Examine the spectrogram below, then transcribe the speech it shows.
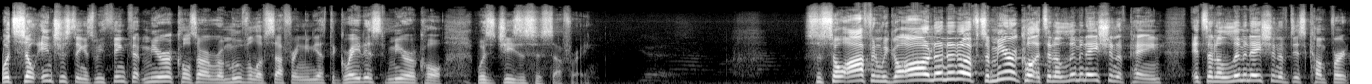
what's so interesting is we think that miracles are a removal of suffering, and yet the greatest miracle was Jesus' suffering. So, so often we go, oh, no, no, no, if it's a miracle, it's an elimination of pain, it's an elimination of discomfort,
